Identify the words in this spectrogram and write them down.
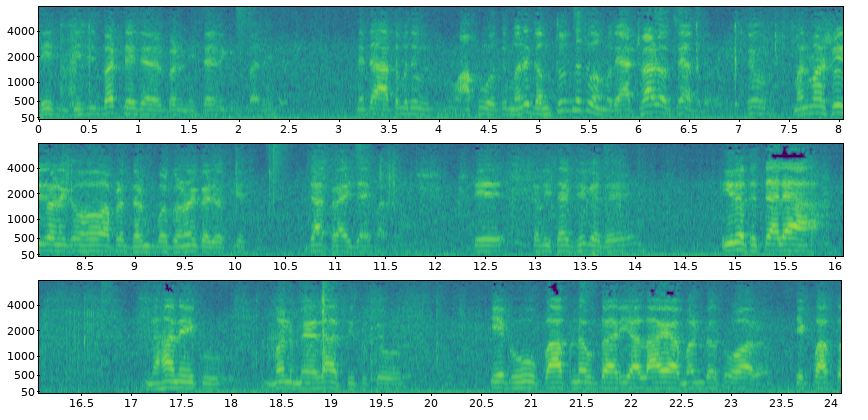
ધીસ ઇઝ બટ નેચર પણ નેચરલ કૃપા થઈ. નહીં તો આ તો બધું આખું હતું. મને ગમતું જ નતું અમારે અઠવાડિયો છે આ બધો? મનમાં શું જાણે કે, ઓહો, આપણે ધર્મ ઘણો કર્યો જાત રાઈ જાય પાછો. તે કવિ સાહેબ શું કે છે? તીરથ ચાલ્યા, નહાને કુ મન મેલા ચિત ચોર એક હું પાપ ન ઉતાર્યા, લાયા મન દસ ઓર એક પાપ તો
